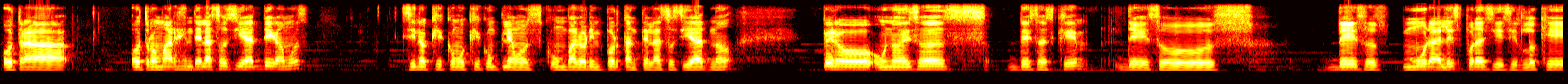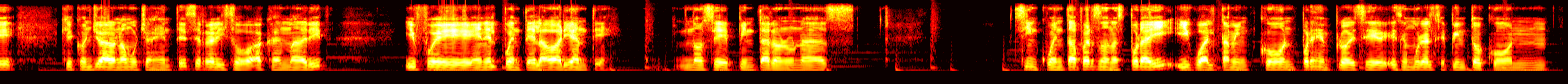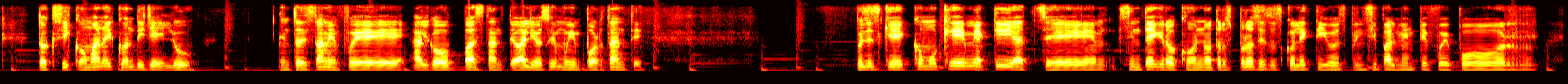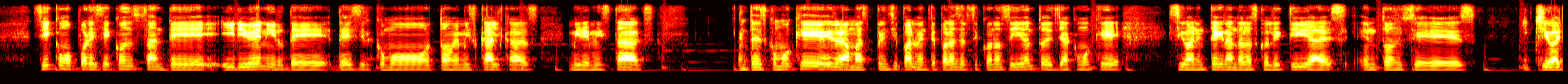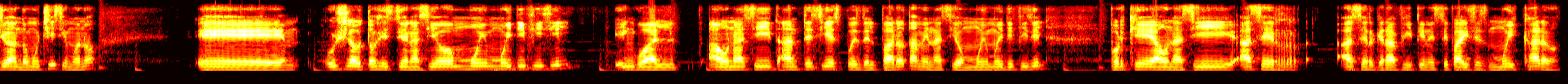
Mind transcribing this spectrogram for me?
otro margen de la sociedad, digamos, sino que como que cumplíamos un valor importante en la sociedad, ¿no? Pero uno de esos, de esas que, de esos de esos murales, por así decirlo, que, que conllevaron a mucha gente, se realizó acá en Madrid y fue en el puente de la variante. No sé, pintaron unas 50 personas por ahí, igual también con, por ejemplo, ese, ese mural se pintó con Toxicomano y con DJ Lu. Entonces también fue algo bastante valioso y muy importante. Pues es que como que mi actividad se, integró con otros procesos colectivos, principalmente fue por, sí, como por ese constante ir y venir de, decir como tome mis calcas, mire mis tags. Entonces como que era más principalmente para hacerse conocido, entonces ya como que se iban integrando a las colectividades, entonces, y que iba ayudando muchísimo, ¿no? Eh, la autogestión ha sido muy, muy difícil, igual aún así, antes y después del paro también ha sido muy, muy difícil, porque aún así hacer, hacer graffiti en este país es muy caro.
